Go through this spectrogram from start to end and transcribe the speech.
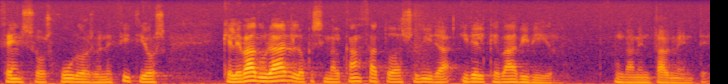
censos, juros, beneficios, que le va a durar lo que se me alcanza toda su vida y del que va a vivir, fundamentalmente.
